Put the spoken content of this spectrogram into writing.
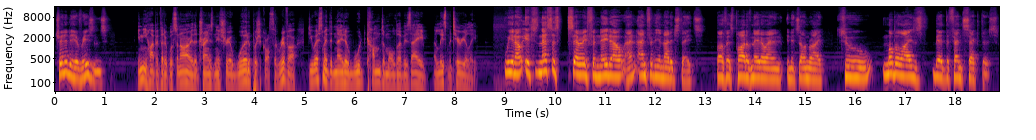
trinity of reasons. In the hypothetical scenario that Transnistria were to push across the river, do you estimate that NATO would come to Moldova's aid, at least materially? Well, you know, it's necessary for NATO and, and for the United States, both as part of NATO and in its own right, to mobilize their defense sectors.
